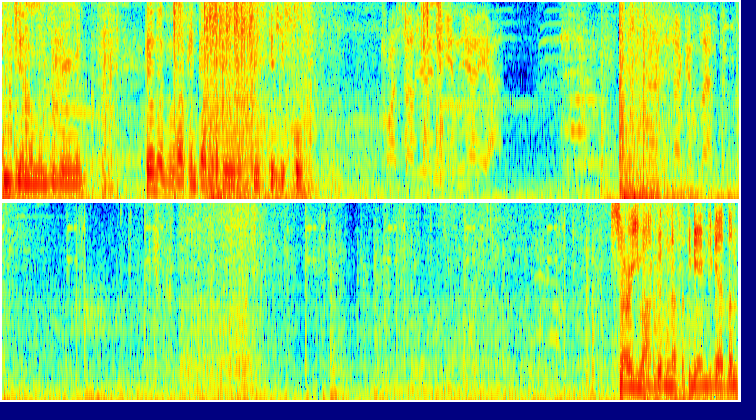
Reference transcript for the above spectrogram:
Fucking gentleman's agreement. Don't have a fucking double kill with you area. 30 seconds left. Sorry, you aren't good enough at the game to get them.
